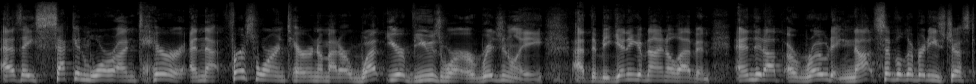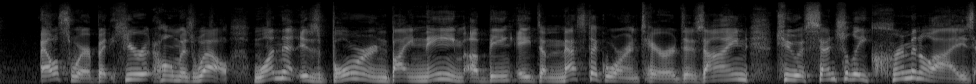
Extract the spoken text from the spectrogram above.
as a second war on terror. And that first war on terror, no matter what your views were originally at the beginning of 9 11, ended up eroding not civil liberties just elsewhere, but here at home as well. One that is born by name of being a domestic war on terror designed to essentially criminalize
